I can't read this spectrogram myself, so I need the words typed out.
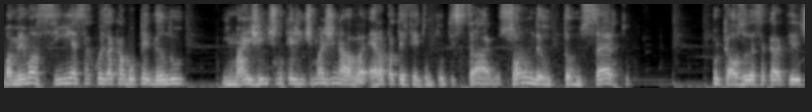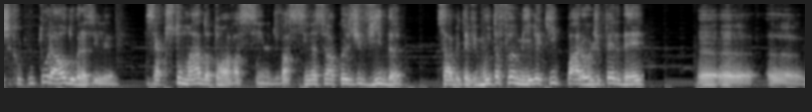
Mas mesmo assim, essa coisa acabou pegando em mais gente do que a gente imaginava. Era pra ter feito um puto estrago, só não deu tão certo por causa dessa característica cultural do brasileiro. Ser acostumado a tomar vacina, de vacina ser uma coisa de vida, sabe? Teve muita família que parou de perder ah, ah, ah,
